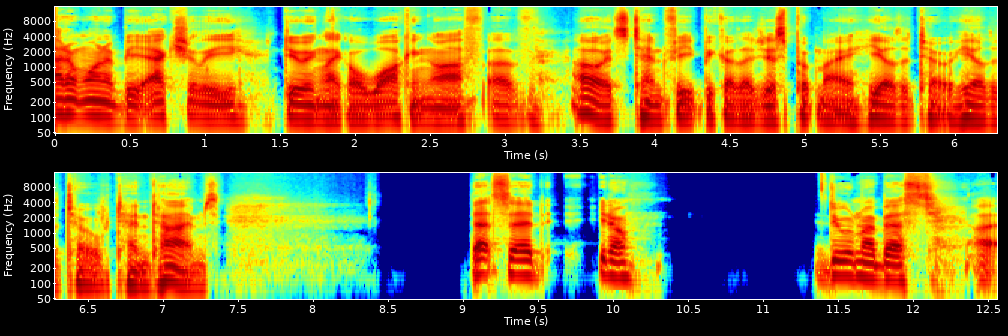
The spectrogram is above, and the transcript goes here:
I don't want to be actually doing like a walking off of, oh, it's 10 feet because I just put my heel to toe, heel to toe 10 times. That said, you know, doing my best. I,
